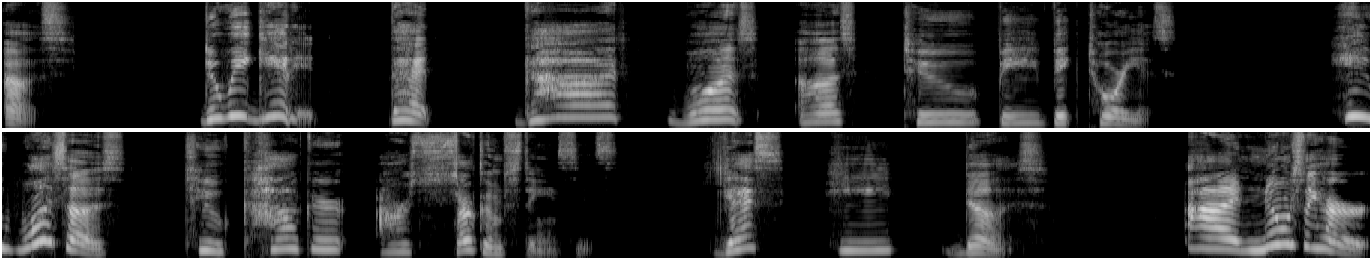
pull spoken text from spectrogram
us. Do we get it? That God wants us to be victorious. He wants us to conquer our circumstances. Yes, He does. I numerously heard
